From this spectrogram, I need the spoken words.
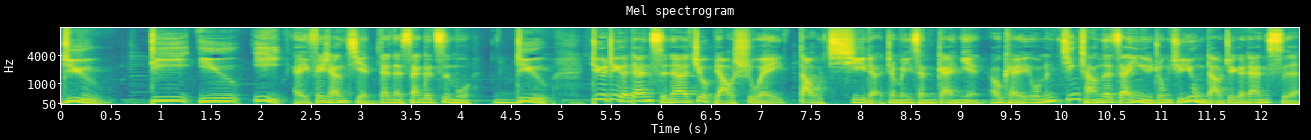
do。D U E，哎，非常简单的三个字母 do，do 这个单词呢，就表示为到期的这么一层概念。OK，我们经常的在英语中去用到这个单词，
